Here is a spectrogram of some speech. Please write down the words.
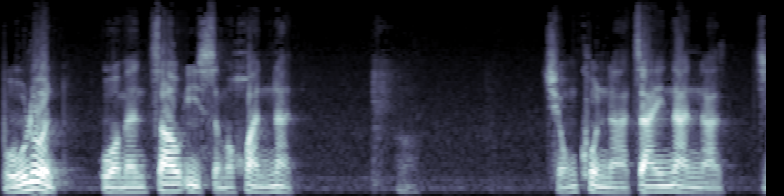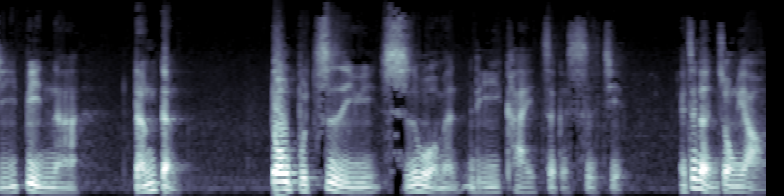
不论我们遭遇什么患难，穷困啊、灾难啊、疾病啊等等，都不至于使我们离开这个世界。哎，这个很重要。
